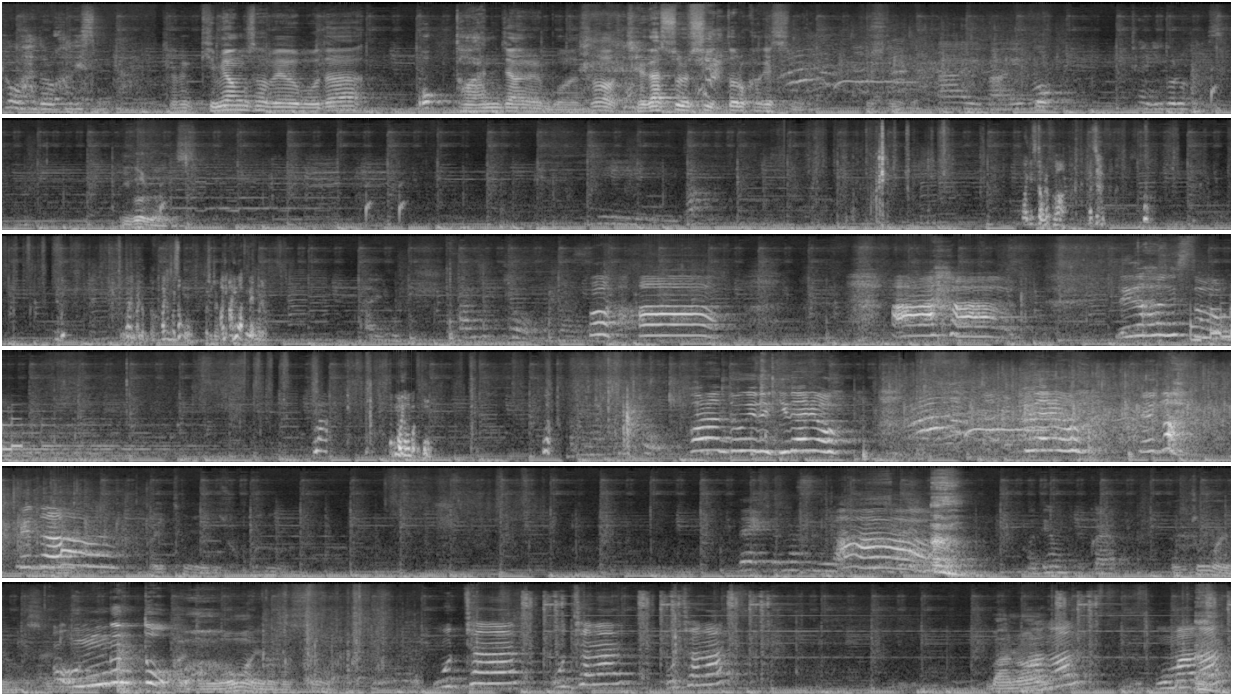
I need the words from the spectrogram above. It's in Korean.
펴고 가도록 하겠습니다 저는 김영서 배우보다 꼭 더 한 장을 모아서 제가 쏠 수 있도록 하겠습니다. 좋습니다. 가위바위보 전 이걸로 가겠습니다 이걸로 하겠습니다. 시작 내가 하겠어. 파란 동이들 기다려. 기다려. 내가 내가. 아이템이 이게 좋군요. 아. 어디 한번 볼까요? 엄청 많이 남았어요. 어 은근 또. 아, 너무 많이 남았어. 5,000원, 5,000원, 5,000원, 만 원. 만 원, 5만 원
